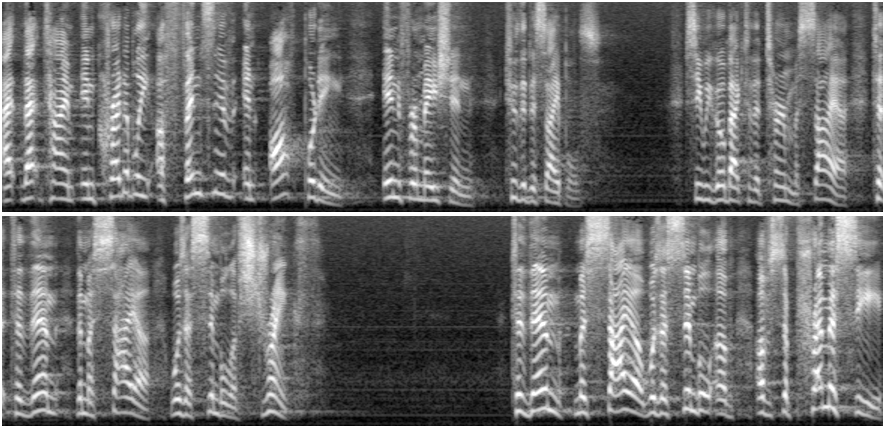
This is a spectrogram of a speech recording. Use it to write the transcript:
at that time, incredibly offensive and off putting information to the disciples. See, we go back to the term Messiah. To, to them, the Messiah was a symbol of strength. To them, Messiah was a symbol of, of supremacy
